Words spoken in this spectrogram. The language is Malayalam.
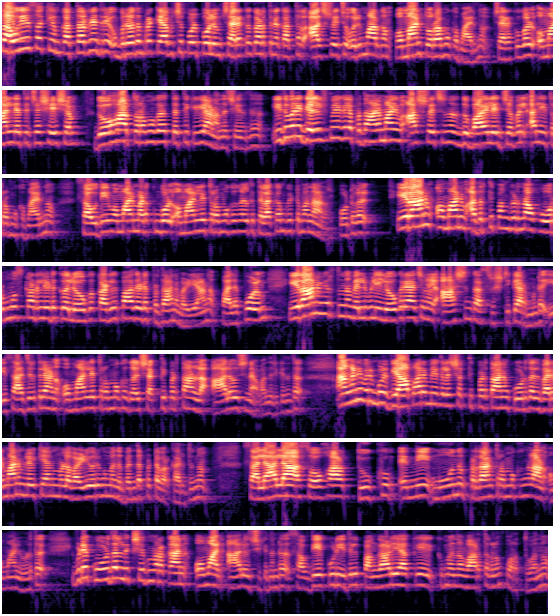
സൗദി സഖ്യം ഖത്തറിനെതിരെ ഉപരോധം പ്രഖ്യാപിച്ചപ്പോൾ പോലും ചരക്ക് കടത്തിന് ഖത്തർ ആശ്രയിച്ച ഒരു മാർഗം ഒമാൻ തുറമുഖമായിരുന്നു. ചരക്കുകൾ ഒമാനിലെത്തിച്ച ശേഷം ദോഹ തുറമുഖത്തെത്തിക്കുകയാണെന്ന് ചെയ്തത്. ഇതുവരെ ഗൾഫ് മേഖല പ്രധാനമായും ആശ്രയിച്ചിരുന്നത് ദുബായിലെ ജബൽ അലി തുറമുഖമായിരുന്നു. സൗദിയും ഒമാൻ മടക്കുമ്പോൾ ഒമാനിലെ തുറമുഖങ്ങൾക്ക് തിളക്കം കിട്ടുമെന്നാണ് റിപ്പോർട്ടുകൾ. ഇറാനും ഒമാനും അതിർത്തി പങ്കിടുന്ന ഹോർമൂസ് കടലിടുക്ക് ലോക കടൽപാതയുടെ പ്രധാന വഴിയാണ്. പലപ്പോഴും ഇറാൻ ഉയർത്തുന്ന വെല്ലുവിളി ലോകരാജ്യങ്ങളിൽ ആശങ്ക സൃഷ്ടിക്കാറുമുണ്ട്. ഈ സാഹചര്യത്തിലാണ് ഒമാനിലെ തുറമുഖങ്ങൾ ശക്തിപ്പെടുത്താനുള്ള ആലോചന വന്നിരിക്കുന്നത്. അങ്ങനെ വരുമ്പോൾ വ്യാപാര മേഖല ശക്തിപ്പെടുത്താനും കൂടുതൽ വരുമാനം ലഭിക്കാനുമുള്ള വഴിയൊരുങ്ങുമെന്ന് ബന്ധപ്പെട്ടവർ കരുതുന്നു. സലാല സോഹാർ തൂഖും എന്നീ മൂന്ന് പ്രധാന തുറമുഖങ്ങളാണ് ഒമാനിലുള്ളത്. ഇവിടെ കൂടുതൽ നിക്ഷേപം ഇറക്കാൻ ഒമാൻ ആലോചിക്കുന്നുണ്ട്. സൗദിയെ കൂടി ഇതിൽ പങ്കാളിയാക്കിയേക്കുമെന്ന വാർത്തകളും പുറത്തുവന്നു.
